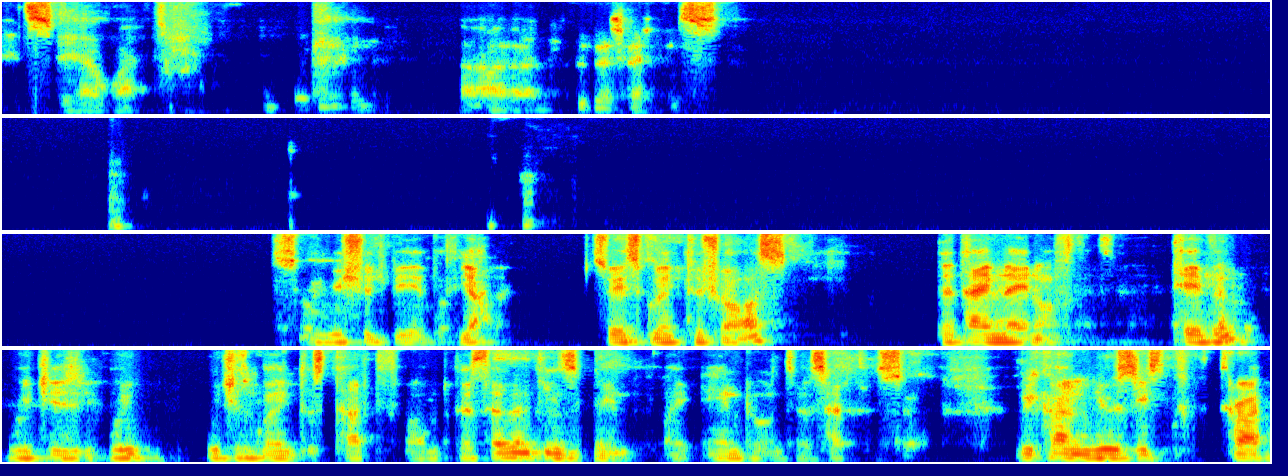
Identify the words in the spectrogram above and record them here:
Let's say I want uh, the sentence. So we should be able, yeah. So it's going to show us the timeline of the table, which is which is going to start from the 17th and by end on the 30th. So we can use this to track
